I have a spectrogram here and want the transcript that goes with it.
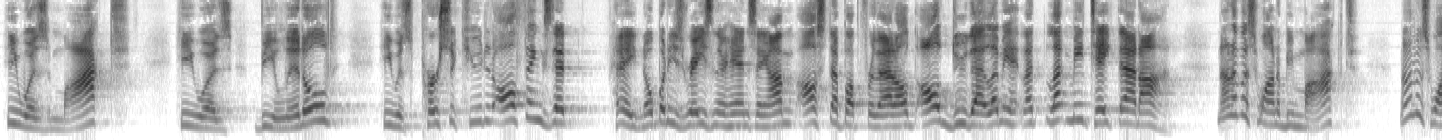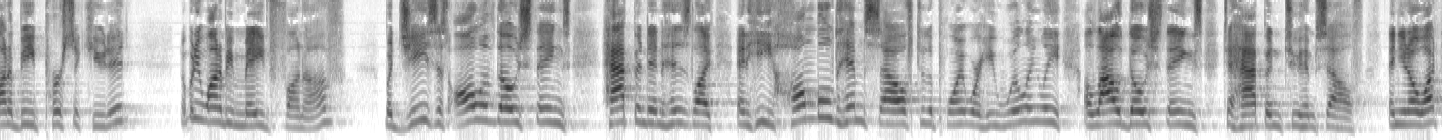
He was mocked, he was belittled, he was persecuted, all things that, hey, nobody's raising their hand saying, I'm, I'll step up for that. I'll, I'll do that. Let me, let, let me take that on. None of us want to be mocked. None of us want to be persecuted. Nobody want to be made fun of. But Jesus, all of those things happened in his life, and he humbled himself to the point where he willingly allowed those things to happen to himself. And you know what?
